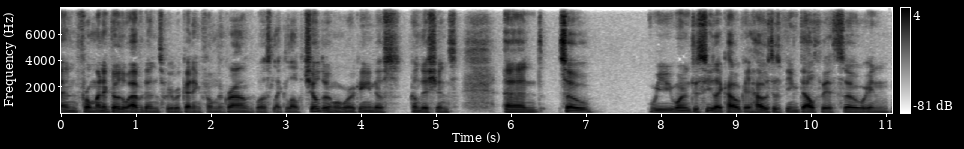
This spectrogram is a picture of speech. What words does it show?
And from anecdotal evidence we were getting from the ground was like a lot of children were working in those conditions. And so we wanted to see like how okay, how is this being dealt with? So in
